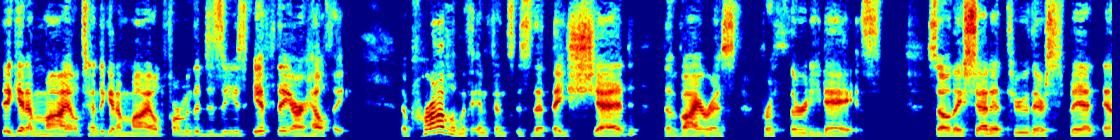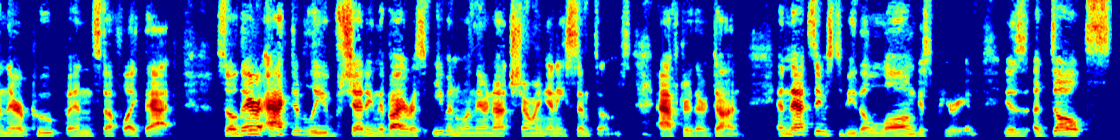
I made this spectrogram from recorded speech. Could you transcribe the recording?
they get a mild, tend to get a mild form of the disease if they are healthy. The problem with infants is that they shed the virus for 30 days. So they shed it through their spit and their poop and stuff like that. So they're actively shedding the virus even when they're not showing any symptoms after they're done. And that seems to be the longest period is adults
